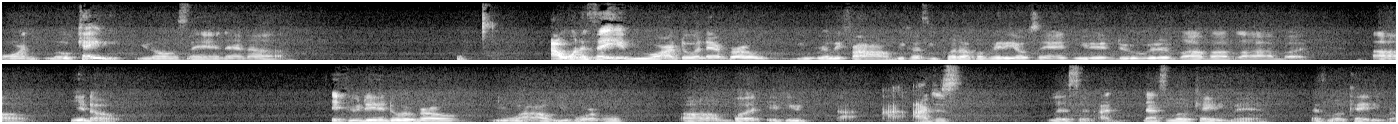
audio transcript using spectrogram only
on Lil Katie. You know what I'm saying? And uh, I want to say if you are doing that, bro, you really foul because he put up a video saying he didn't do it and blah blah blah. But um, you know, if you did do it, bro, you wild, you horrible. Um, but if you, I, I, I just listen. I that's Lil Katie, man. That's Lil Katie, bro.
